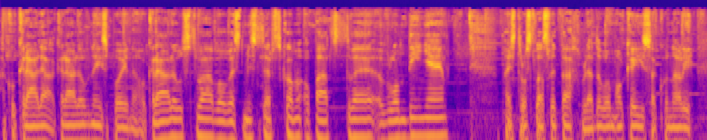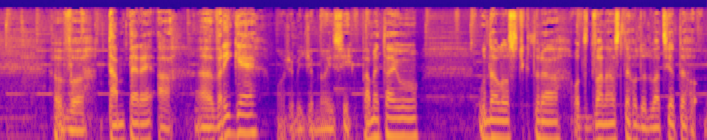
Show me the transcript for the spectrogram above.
ako kráľa a kráľovnej Spojeného kráľovstva vo Westminsterskom opáctve v Londýne. Majstrovstvá sveta v ľadovom hokeji sa konali v Tampere a v Rige. Môže byť, že mnohí si pamätajú udalosť, ktorá od 12. do 28.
